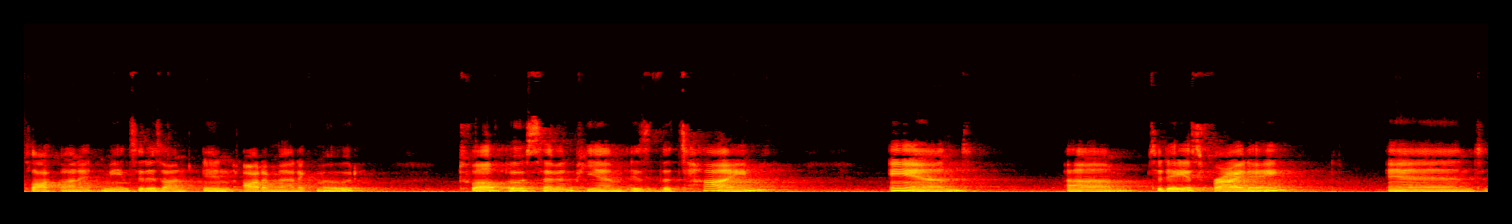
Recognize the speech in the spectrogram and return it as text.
clock on it means it is on in automatic mode. 12.07 p.m. is the time and um, today is Friday and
